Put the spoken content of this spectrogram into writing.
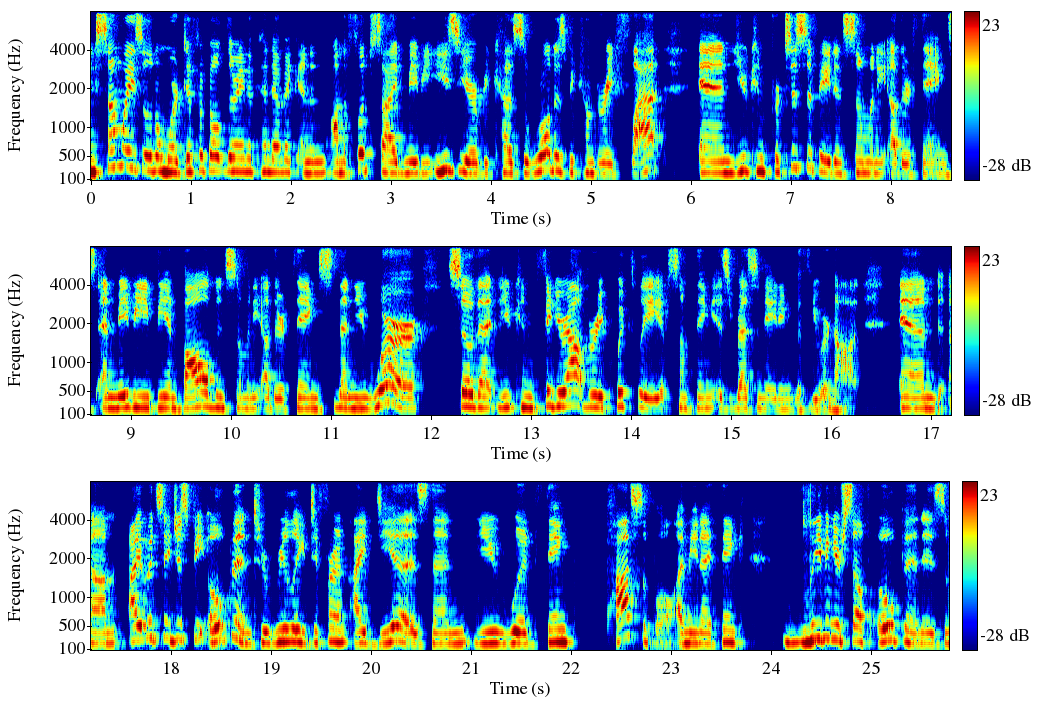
in some ways a little more difficult during the pandemic and on the flip side maybe easier because the world has become very flat and you can participate in so many other things and maybe be involved in so many other things than you were so that you can figure out very quickly if something is resonating with you or not. And um, i would say just be open to really different ideas than you would think possible. I mean i think leaving yourself open is the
